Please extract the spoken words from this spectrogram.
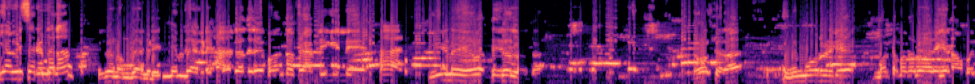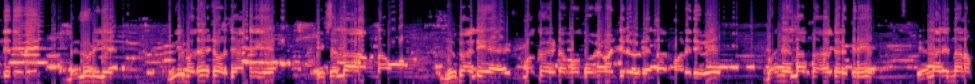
ಈ ಅಂಗಡಿ ಸರ್ ನಿಮ್ದನ? ಇದು ನಮ್ದೇ ಅಂಗಡಿ. ನಿಮ್ದೇ ಅಂಗಡಿ ಹಾ. ಯಾಕಂದ್ರೆ ಬಂದ ಫ್ಯಾಮಿಲಿಗೆ ಇಲ್ಲಿ ಹಾ. ಏನು ವ್ಯವಸ್ಥೆ ಇರಲ್ಲ ಅಂತ. ನಮಸ್ಕಾರ. ನಿಮ್ಮೂರಿಗೆ ಮೊಟ್ಟ ಮೊದಲ ಬಾರಿಗೆ ನಾವು ಬಂದಿದ್ದೀವಿ. ಬೆಳ್ಳೂರಿಗೆ ವೀರಭದ್ರೇಶ್ವರ ಜಾತ್ರೆಗೆ. ಇಷ್ಟೆಲ್ಲ ನಾವು ಜುಕಾಲಿ ಮಕ್ಕಳ ಐಟಮ್ ಗೋಬಿ ಮಂಚೂರಿ ಎಲ್ಲ ಮಾಡಿದೀವಿ ಬಂದು ಎಲ್ಲ ಸಹಕರಿಸ್ರಿ. ಎಲ್ಲರಿಂದ ನಮ್ಮ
